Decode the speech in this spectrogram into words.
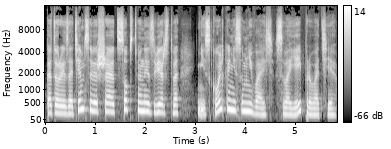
которые затем совершают собственные зверства, нисколько не сомневаясь в своей правоте.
